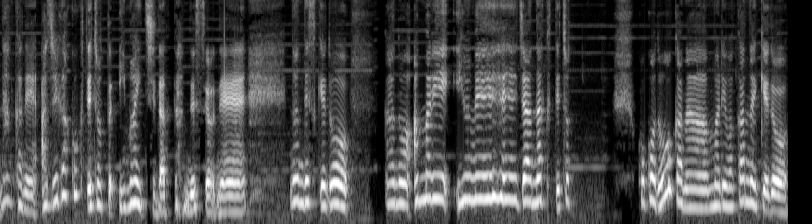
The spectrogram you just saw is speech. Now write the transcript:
なんかね、味が濃くてちょっといまいちだったんですよね。なんですけど、あの、あんまり有名じゃなくて、ちょっと、ここどうかな？あんまりわかんないけど、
